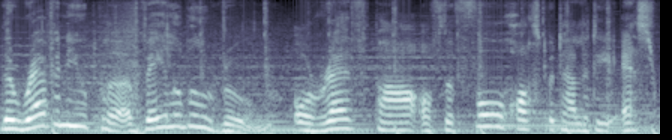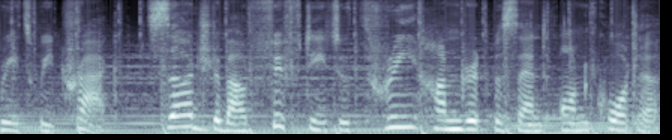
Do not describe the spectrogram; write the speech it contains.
The revenue per available room, or RevPAR, of the four hospitality S REITs we track surged about 50 to 300% on quarter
